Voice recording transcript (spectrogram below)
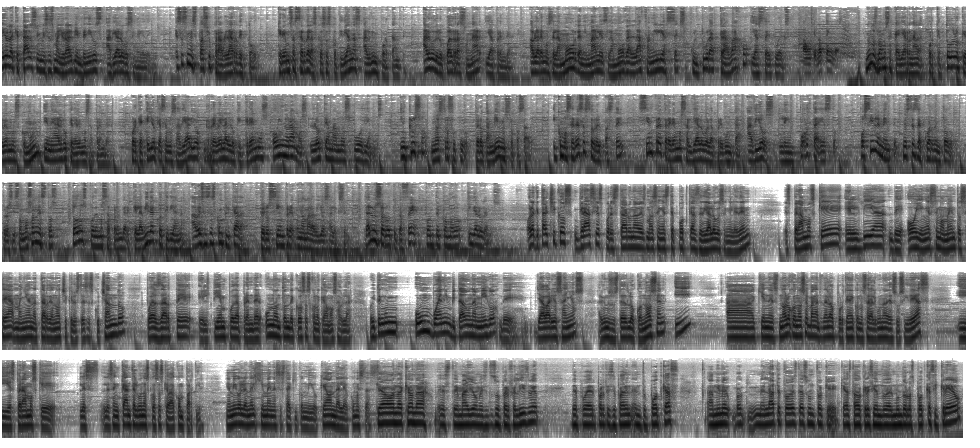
Hey, hola, ¿qué tal? Soy Moisés Mayoral, bienvenidos a Diálogos en el Edén. Este es un espacio para hablar de todo. Queremos hacer de las cosas cotidianas algo importante, algo de lo cual razonar y aprender. Hablaremos del amor, de animales, la moda, la familia, sexo, cultura, trabajo y hasta de tu ex, aunque no tengas. No nos vamos a callar nada, porque todo lo que vemos común tiene algo que debemos aprender. Porque aquello que hacemos a diario revela lo que creemos o ignoramos, lo que amamos u odiamos incluso nuestro futuro, pero también nuestro pasado. Y como cerezas sobre el pastel, siempre traeremos al diálogo la pregunta, ¿a Dios le importa esto? Posiblemente no estés de acuerdo en todo, pero si somos honestos, todos podemos aprender que la vida cotidiana a veces es complicada, pero siempre una maravillosa lección. Dale un sorbo a tu café, ponte cómodo y dialoguemos. Hola, ¿qué tal chicos? Gracias por estar una vez más en este podcast de Diálogos en el Edén. Esperamos que el día de hoy, en este momento, sea mañana, tarde o noche que lo estés escuchando, puedas darte el tiempo de aprender un montón de cosas con lo que vamos a hablar. Hoy tengo un, buen invitado, un amigo de ya varios años. Algunos de ustedes lo conocen y a quienes no lo conocen van a tener la oportunidad de conocer alguna de sus ideas y esperamos que les, les encante algunas cosas que va a compartir. Mi amigo Leonel Jiménez está aquí conmigo. ¿Qué onda, Leo? ¿Cómo estás? ¿Qué onda? ¿Qué onda? Este Mayo, me siento súper feliz de poder participar en, tu podcast. A mí me, late todo este asunto que, que, ha estado creciendo del mundo de los podcasts y creo,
